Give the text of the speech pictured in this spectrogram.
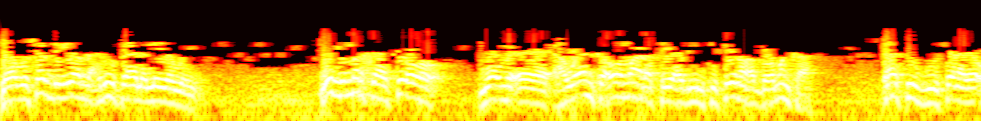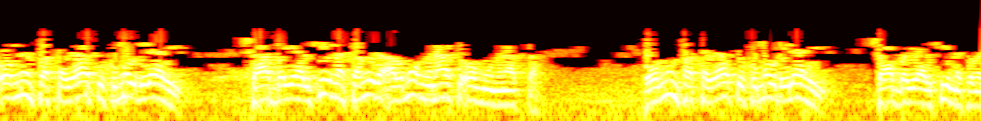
jawaabu shardigiyaa maxduufaa la leeya wey wixii markaasi oo haweenka oo maaragtay aad milkiseen oo addoomanka taasuu guursanaya oo min fatayaatikum ow ilaahi shaabayaalkiina kamida almu'minaati oo muuminaadka oo min fatayaatikum ow ilaahi shaabayaalkiina kami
